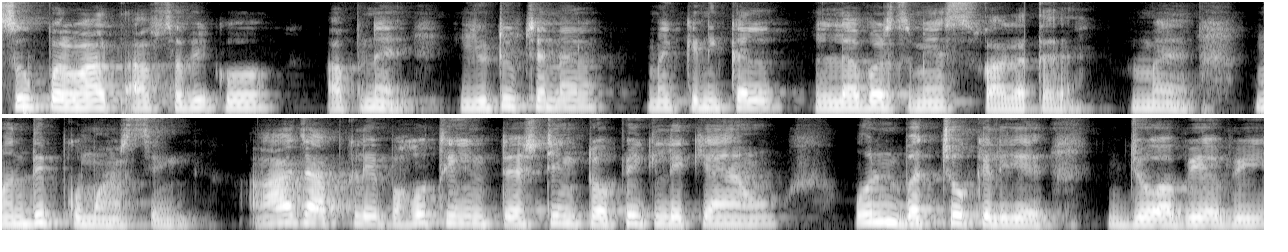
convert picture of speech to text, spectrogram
सुप्रभात, आप सभी को अपने YouTube चैनल मैकेनिकल लवर्स में स्वागत है। मैं मनदीप कुमार सिंह। आज आपके लिए बहुत ही इंटरेस्टिंग टॉपिक लेके आया हूँ। उन बच्चों के लिए जो अभी अभी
